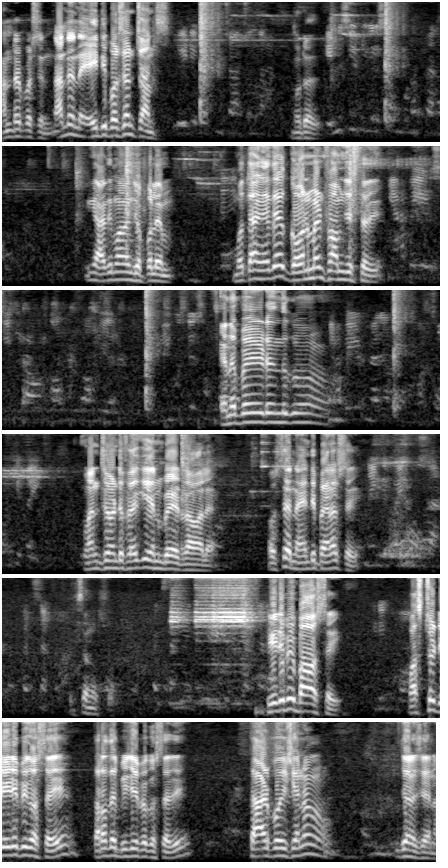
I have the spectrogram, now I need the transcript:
Hundred percent. అంటే ఎయిటీ పర్సెంట్ ఛాన్స్. ఉంటుంది. ఇంకా అది మనం చెప్పలేం. మొత్తానికి అయితే గవర్నమెంట్ ఫామ్ చేస్తుంది. ఎనభై ఏడు ఎందుకు? వన్ సెవెంటీ ఫైవ్కి ఎనభై ఏడు రావాలి. వస్తే నైంటీ పైన వస్తాయి. ఖచ్చితంగా వస్తాయి టీడీపీ బాగా వస్తాయి. ఫస్ట్ టీడీపీకి వస్తాయి తర్వాత బీజేపీకి వస్తుంది థర్డ్ పొజిషన్ జనసేన.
